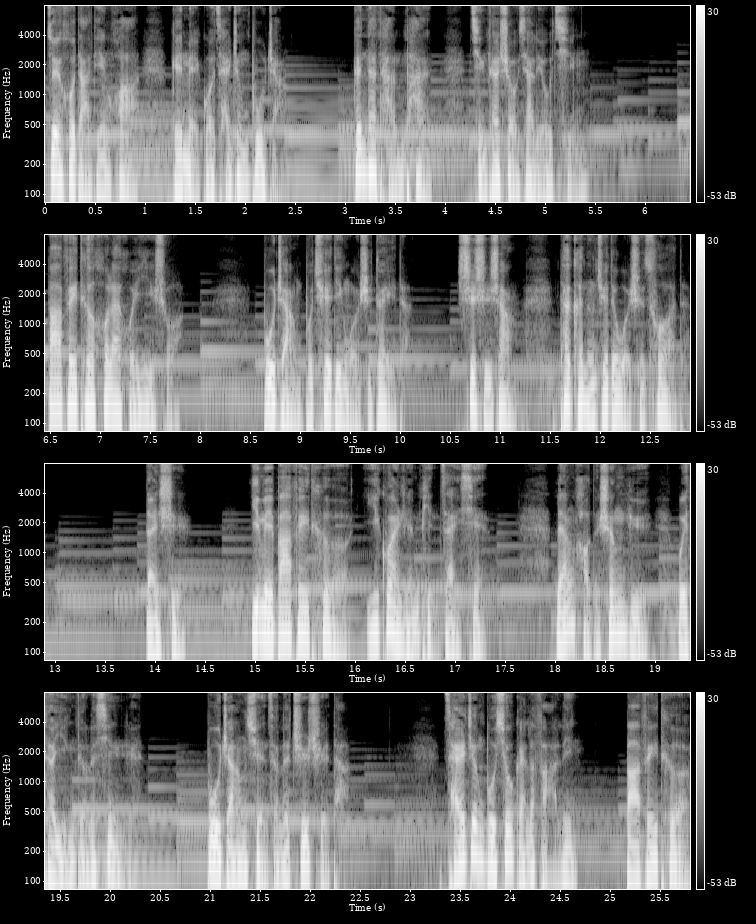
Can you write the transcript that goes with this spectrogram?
最后打电话给美国财政部长，跟他谈判，请他手下留情。巴菲特后来回忆说：“部长不确定我是对的，事实上，他可能觉得我是错的。但是，因为巴菲特一贯人品在线，良好的声誉为他赢得了信任，部长选择了支持他。财政部修改了法令，巴菲特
